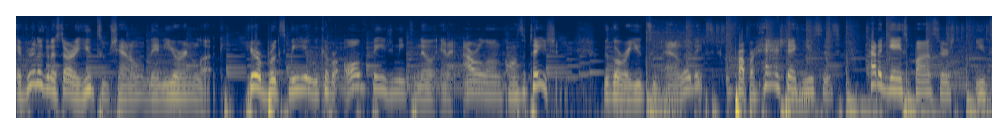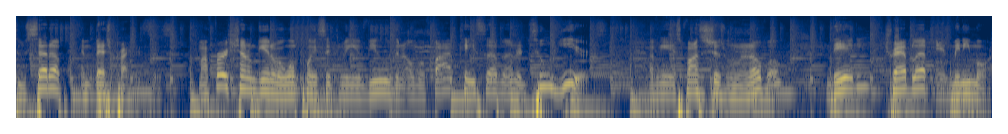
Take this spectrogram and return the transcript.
If you're looking to start a YouTube channel, then you're in luck. Here at Brooks Media, we cover all the things you need to know in an hour-long consultation. We go over YouTube analytics, proper hashtag usage, how to gain sponsors, YouTube setup, and best practices. My first channel gained over 1.6 million views and over 5k subs in under two years. I've gained sponsorships from Lenovo, Deity, TravLab, and many more.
